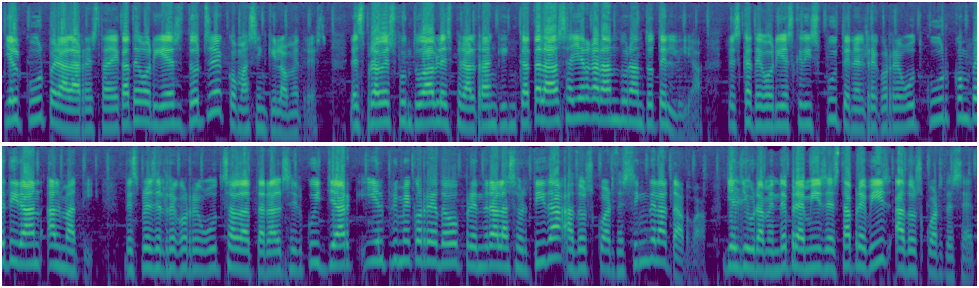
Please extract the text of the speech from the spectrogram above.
i el curt per a la resta de categories 12,5 quilòmetres. Les proves puntuables per al rànquing català s'allargaran durant tot el dia. Les categories que disputen el recorregut curt competiran al matí. Després el recorregut s'adaptarà al circuit llarg i el primer corredor prendrà la sortida a dos quarts de cinc de la tarda. I el lliurament de premis està previst a dos quarts de set.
